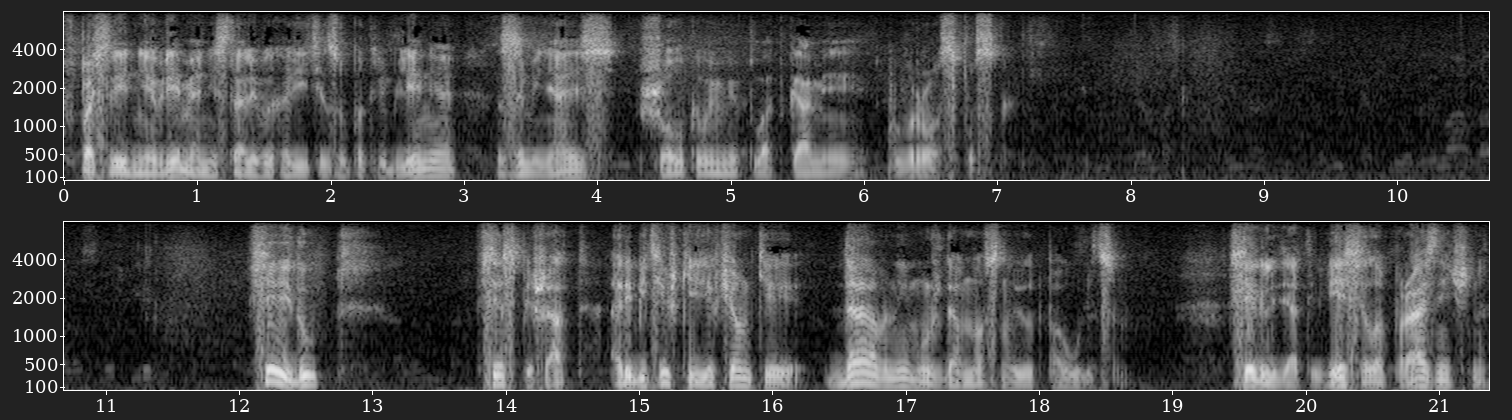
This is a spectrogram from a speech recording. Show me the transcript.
В последнее время они стали выходить из употребления, заменяясь шелковыми платками в распуск. Все идут, все спешат, а ребятишки и девчонки давным уж давно снуют по улицам. Все глядят весело, празднично.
